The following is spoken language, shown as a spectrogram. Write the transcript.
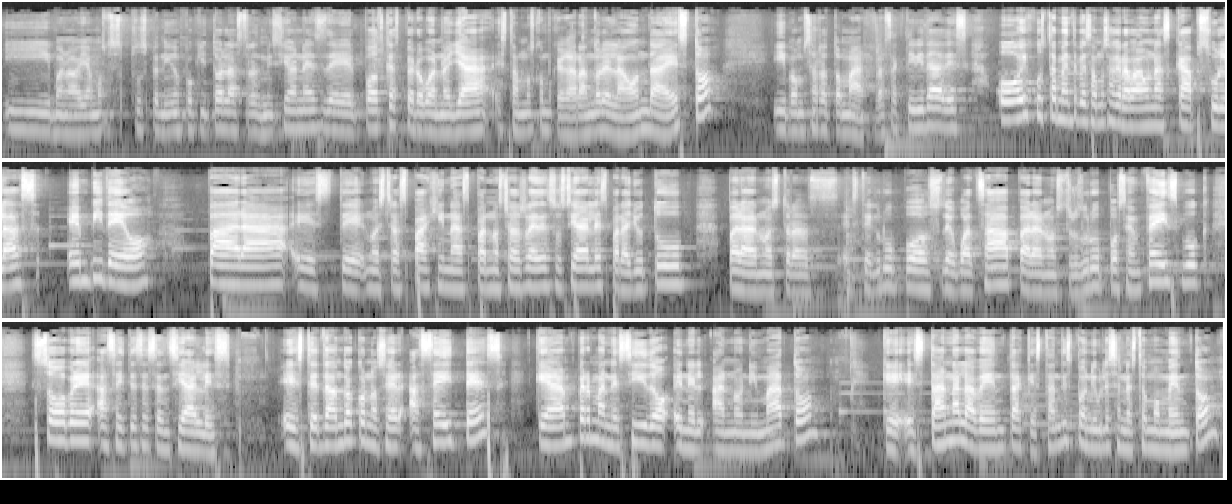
y bueno, habíamos suspendido un poquito las transmisiones del podcast, pero bueno, ya estamos como que agarrándole la onda a esto y vamos a retomar las actividades. Hoy justamente empezamos a grabar unas cápsulas en video para este, nuestras páginas, para nuestras redes sociales, para YouTube, para nuestros este, grupos de WhatsApp, para nuestros grupos en Facebook, sobre aceites esenciales, este, dando a conocer aceites que han permanecido en el anonimato que están a la venta, que están disponibles en este momento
